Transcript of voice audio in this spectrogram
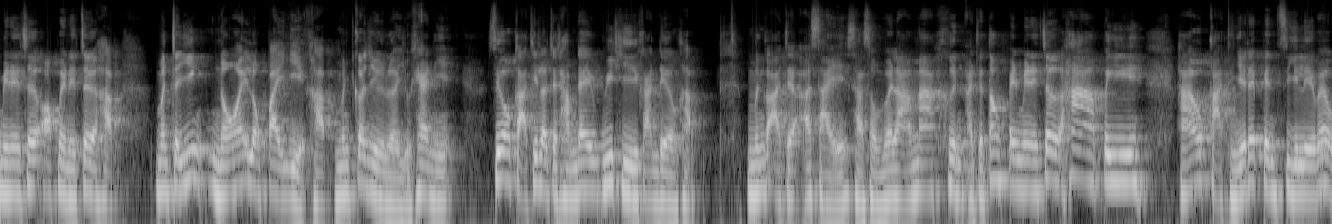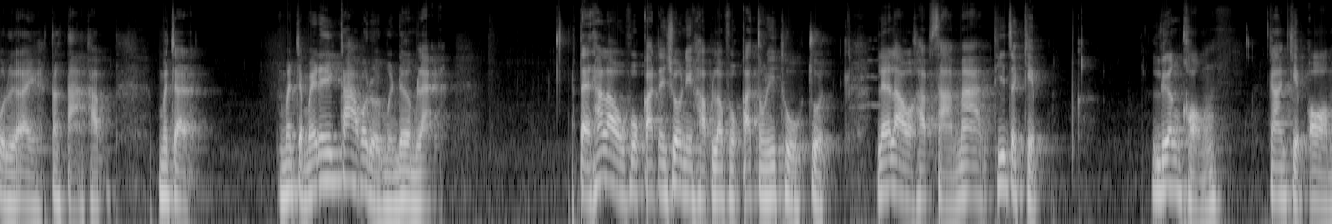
เมนเจอร์ออฟเมนเจอร์ครับ มันจะยิ่งน้อยลงไปอีกครับ มันก็จะเหลืออยู่แค่นี้ ซึ่งโอกาสที่เราจะทำได้วิธีการเดิมครับ มันก็อาจจะอาศัยสะสมเวลามากขึ้น อาจจะต้องเป็นเมนเจอร์ 5 ปี หาโอกาสถึงจะได้เป็น C level หรืออะไรต่างๆครับ มันจะมันจะไม่ได้ก้าวกระโดดเหมือนเดิมแหละ แต่ถ้าเราโฟกัสในช่วงนี้ครับ เราโฟกัสตรงนี้ถูกจุด และเราครับสามารถที่จะเก็บเรื่องของการเก็บออม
